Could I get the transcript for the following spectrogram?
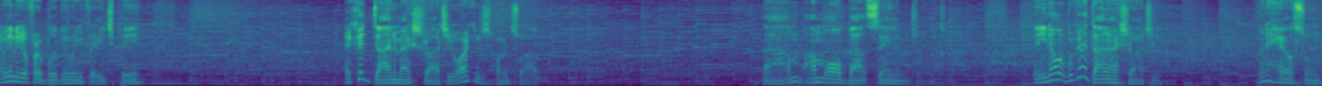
I'm going to go for Oblivion Wing for HP. I could Dynamax Jirachi, or I can just hard swap. Nah, I'm, I'm all about staying in with Jirachi. Now, you know what? We're going to Dynamax Jirachi. I'm going to Hailstorm.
